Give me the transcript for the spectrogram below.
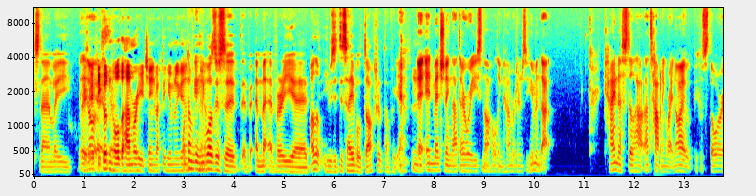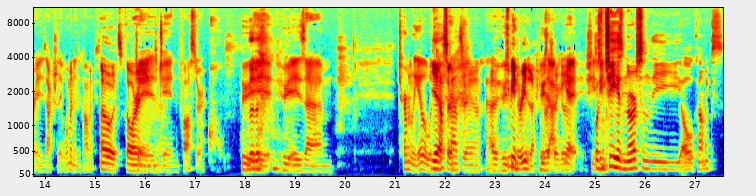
Stanley. He's If all- he couldn't hold the hammer, he changed back to human again. Well, don't forget, he was just a, a, a- a very. Uh, Although- he was a disabled doctor. Don't forget. Mm. In- In mentioning that there, where he's not holding the hammer turns to human, that kind of still ha- that's happening right now because Thor is actually a woman in the comics. Oh, it's Thor Jane, is yeah. Jane Foster, who is, who is um, terminally ill with yeah, cancer. cancer. Yeah. Uh, Uh, who's who's been been- to read it actually? Who's That's a- very good. yeah, she's Wasn't been, she his nurse in the old comics?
